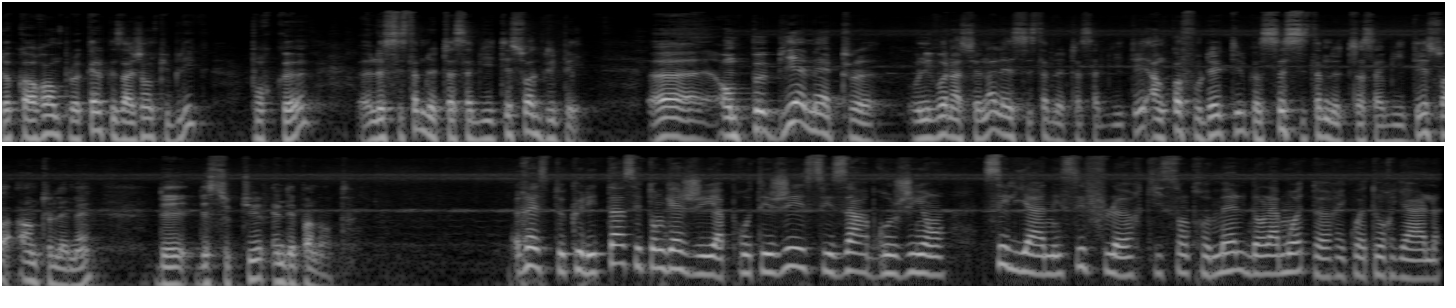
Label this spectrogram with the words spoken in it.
de corrompre quelques agents publics pour que euh, le système de traçabilité soit grippé. Euh, on peut bien mettre au niveau national un système de traçabilité, encore faudrait-il que ce système de traçabilité soit entre les mains des, des structures indépendantes. Reste que l'État s'est engagé à protéger ces arbres géants, ces lianes et ces fleurs qui s'entremêlent dans la moiteur équatoriale,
